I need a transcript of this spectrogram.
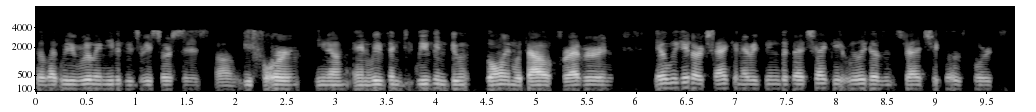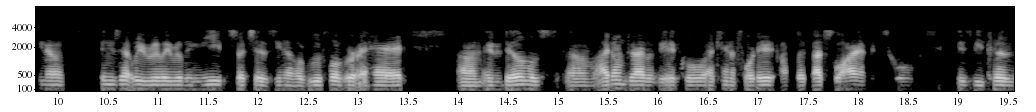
but like we really needed these resources um, before, you know, and we've been we've been doing going without forever, and yeah, we get our check and everything, but that check it really doesn't stretch. It goes towards you know things that we really really need, such as you know a roof over our head, um, and bills. Um, I don't drive a vehicle, I can't afford it, but that's why I'm in school, is because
